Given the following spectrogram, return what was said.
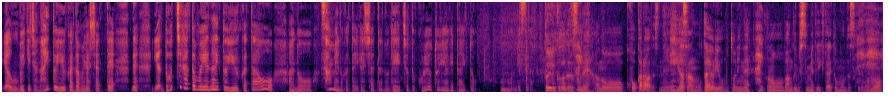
いや産むべきじゃないという方もいらっしゃって、でいやどちらとも言えないという方をあの3名の方いらっしゃったのでちょっとこれを取り上げたいと思うんですが。ということでですね、あのここからはですね、ええ。皆さんお便りをもとにね、はい。あの番組進めていきたいと思うんですけれども、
